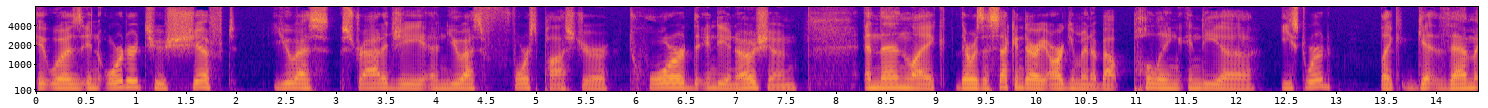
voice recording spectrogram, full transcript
it was in order to shift US strategy and US force posture toward the Indian Ocean. And then like there was a secondary argument about pulling India eastward like get them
